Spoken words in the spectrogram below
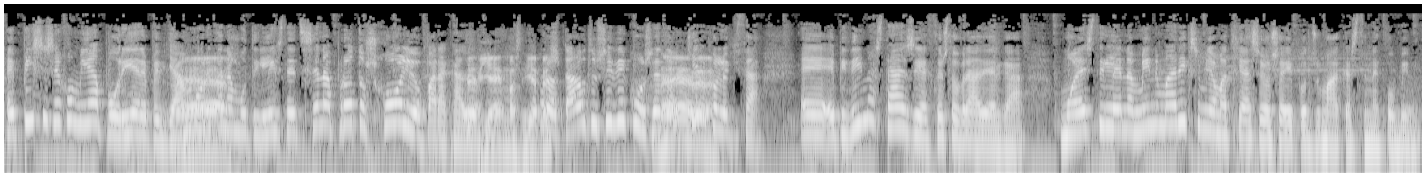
Επίσης, έχω μία απορία, ρε παιδιά. Αν Ναι, μπορείτε ας. να μου τη λύσετε έτσι σε ένα πρώτο σχόλιο, παρακαλώ. Παιδιά, είμαστε, για πες. Ρωτάω τους ειδικούς. Εδώ, Ναι, κύριε βέβαια. Κολοκυθά. Ε, επειδή η Ναστάζια χθες το βράδυ αργά μου έστειλε ένα μήνυμα, ρίξε μια ματιά σε όσα είπε ο Τζουμάκα στην εκπομπή μου.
